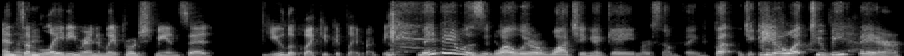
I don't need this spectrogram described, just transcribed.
And right. some lady randomly approached me and said, You look like you could play rugby. Maybe it was while we were watching a game or something. But you know what? To be fair,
